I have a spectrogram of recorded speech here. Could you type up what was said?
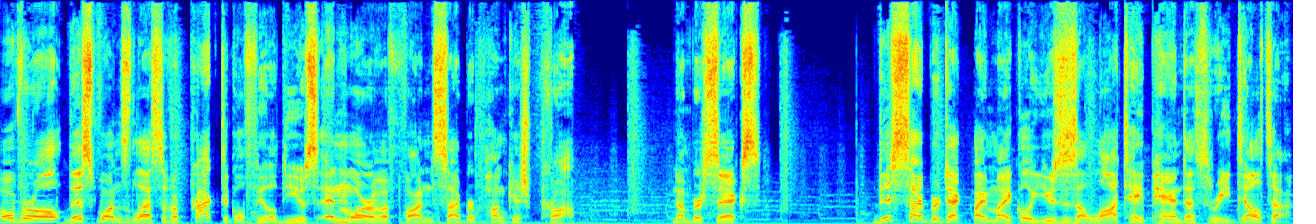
Overall, this one's less of a practical field use and more of a fun cyberpunkish prop. Number 6. This cyberdeck by Michael uses a LattePanda 3 Delta.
